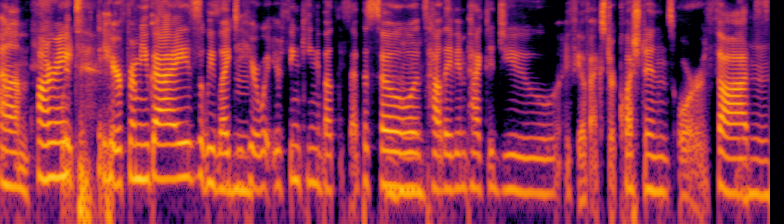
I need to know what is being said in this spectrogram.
Um, All right. to hear from you guys. We'd like to Mhm. hear what you're thinking about these episodes, how they've impacted you. If you have extra questions or thoughts,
